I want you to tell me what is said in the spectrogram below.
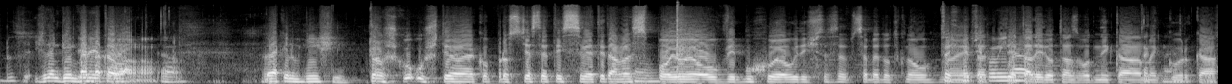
dost že ten game byl iritoval, takový, no. jo. Byl taky nudnější. Trošku už ty jako prostě se ty světy takhle spojujou, vybuchujou, když se se sebe dotknou. Což no, mi je, ta- připomíná- je tady dotaz od Nika, McGurka.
